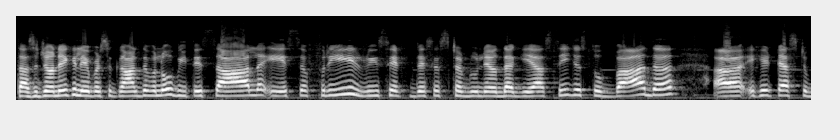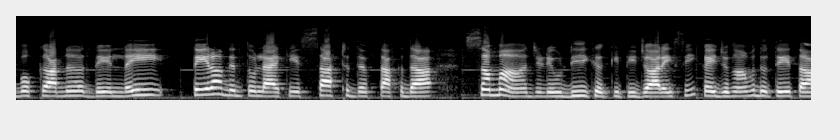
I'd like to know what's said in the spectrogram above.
ਦੱਸ ਜਾਣੇ ਕਿ ਲੇਬਰ ਸਰਕਾਰ ਦੇ ਵੱਲੋਂ ਬੀਤੇ ਸਾਲ ਇਸ ਫ੍ਰੀ ਰੀਸੈਟ ਦੇ ਸਿਸਟਮ ਨੂੰ ਲਿਆਂਦਾ ਗਿਆ ਸੀ ਜਿਸ ਤੋਂ ਬਾਅਦ ਅ, ਇਹ ਟੈਸਟ ਬੁੱਕ ਕਰਨ ਦੇ ਲਈ 13 ਦਿਨ ਤੋਂ ਲੈ ਕੇ 60 ਦਿਨ ਤੱਕ ਦਾ ਸਮਾਂ ਜਿਹੜੀ ਉਡੀਕ ਕੀਤੀ ਜਾ ਰਹੀ ਸੀ। ਕਈ ਜਗ੍ਹਾਵਾਂ ਦੇ ਉੱਤੇ ਤਾਂ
